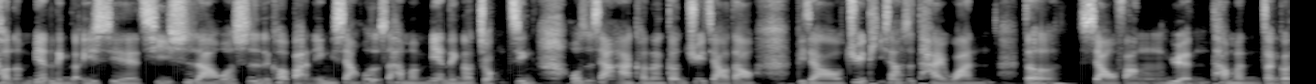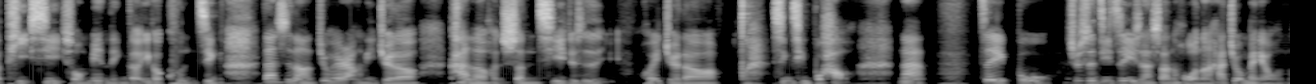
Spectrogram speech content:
可能面临的一些歧视啊，或者是刻板印象，或者是他们面临的窘境，或是像他可能更聚焦到比较具体，像是台湾的消防员他们整个体系所面临的一个困境，但是呢，就会让你觉得看了很生气，就是会觉得心情不好。那这一部就是《机智医生生活》呢，他就没有。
